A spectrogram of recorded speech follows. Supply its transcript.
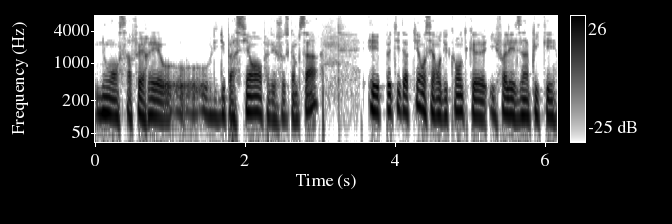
Nous, on s'affairait au, au, lit du patient, enfin, des choses comme ça. Et petit à petit, on s'est rendu compte qu'il fallait les impliquer.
